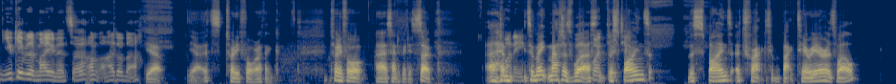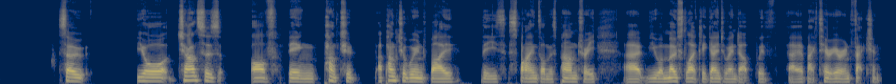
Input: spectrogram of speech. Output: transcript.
You gave it in my unit, so I'm, I don't know. Yeah, yeah, it's twenty-four, I think. Twenty-four uh, centimeters. So, um, to make matters worse, the spines, the spines attract bacteria as well. So, your chances of being punctured, a puncture wound by these spines on this palm tree, uh, you are most likely going to end up with a bacteria infection.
